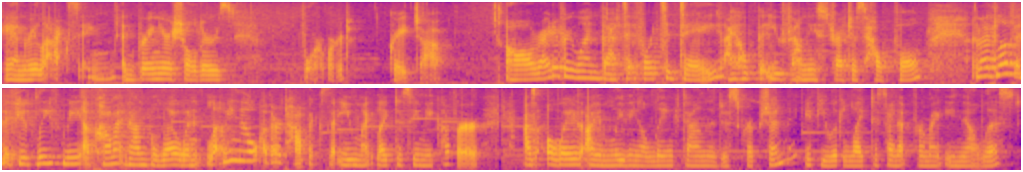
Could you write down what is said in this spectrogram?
And relaxing and bring your shoulders forward. Great job. All right, everyone, that's it for today. I hope that you found these stretches helpful. And I'd love it if you'd leave me a comment down below and let me know other topics that you might like to see me cover. As always, I am leaving a link down in the description if you would like to sign up for my email list.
